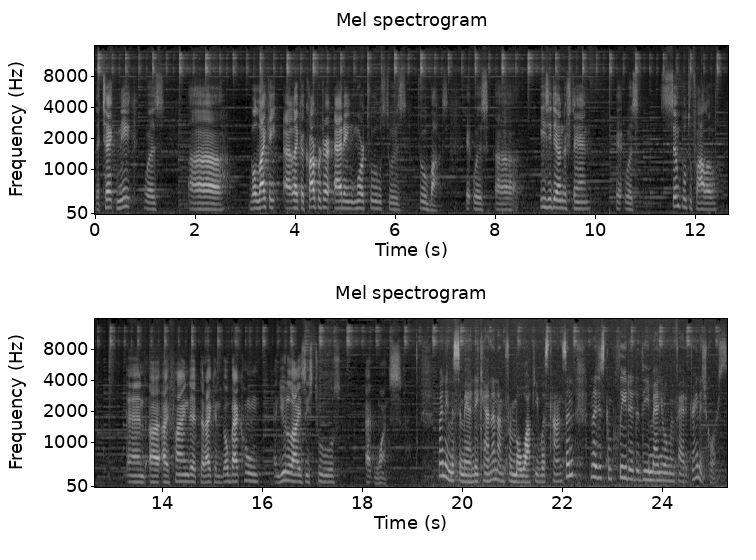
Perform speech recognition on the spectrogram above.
The technique was uh, well, like a, uh, like a carpenter adding more tools to his toolbox. It was uh, easy to understand. It was simple to follow. And I find it that I can go back home and utilize these tools at once. My name is Samandy Cannon. I'm from Milwaukee, Wisconsin, and I just completed the manual lymphatic drainage course.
